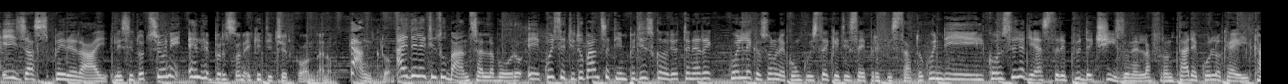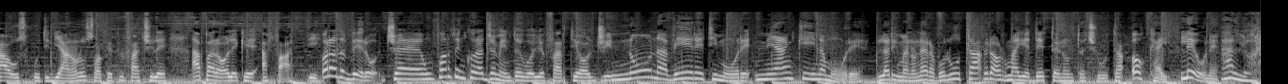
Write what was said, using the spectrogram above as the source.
esaspererai le situazioni e le persone che ti circondano. Cancro. Hai delle titubanze al lavoro e queste titubanze ti impediscono di ottenere quelle che sono le conquiste che ti sei prefissato. Quindi il consiglio è di essere più deciso nell'affrontare quello che è il caos quotidiano. Lo so che è più facile a parole che a fatti. Ora davvero c'è un forte incoraggiamento che voglio farti oggi. Non avere timore, neanche in amore. La rima non era voluta, però ormai è detta e non taciuta. Ok, Leone. Allora,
